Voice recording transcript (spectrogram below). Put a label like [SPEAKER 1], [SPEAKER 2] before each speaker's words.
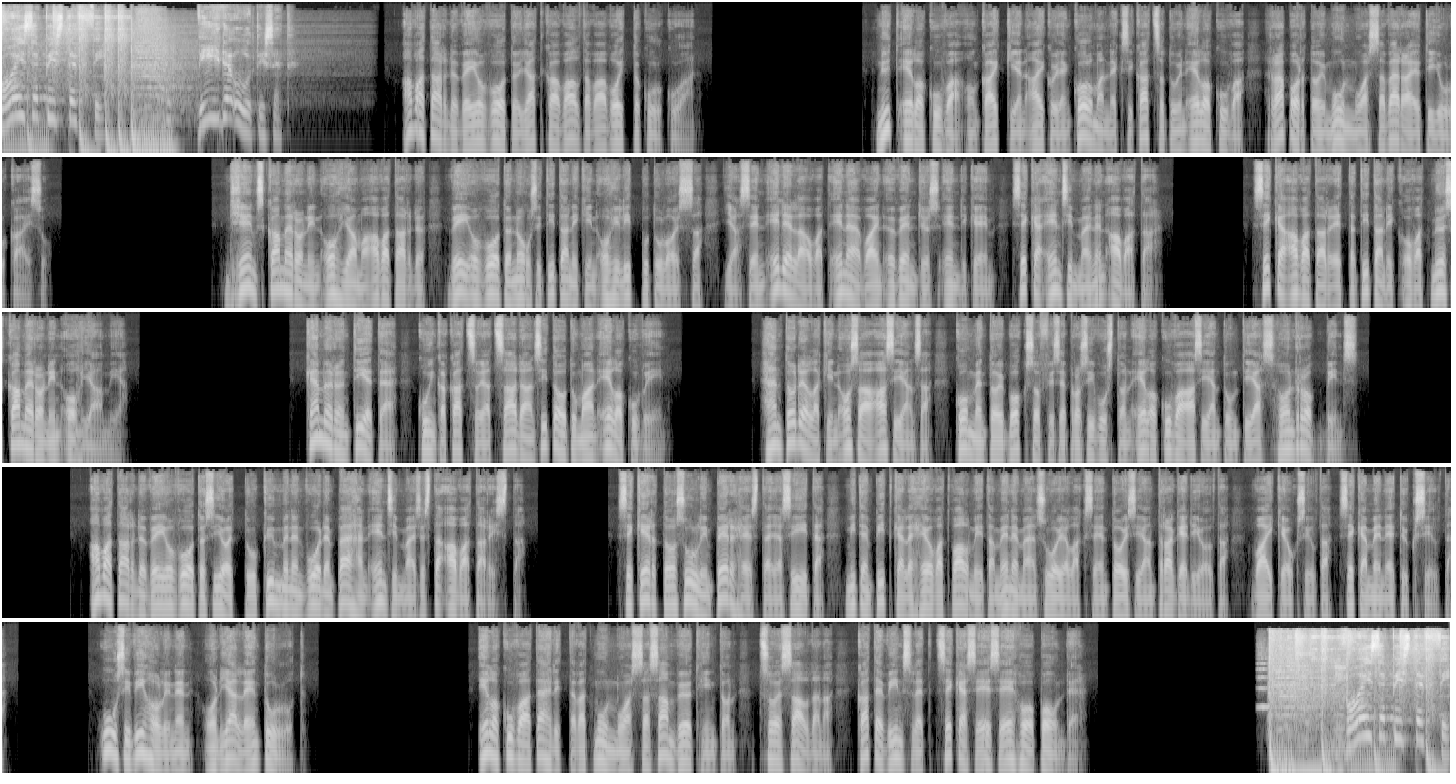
[SPEAKER 1] Voise.fi. Viihde uutiset.
[SPEAKER 2] Avatar The Way of Water jatkaa valtavaa voittokulkuaan. Nyt elokuva on kaikkien aikojen kolmanneksi katsotuin elokuva, raportoi muun muassa Variety-julkaisu. James Cameronin ohjaama Avatar The Way of Water nousi Titanicin ohi lipputuloissa ja sen edellä ovat enää vain Avengers Endgame sekä ensimmäinen Avatar. Sekä Avatar että Titanic ovat myös Cameronin ohjaamia. Cameron tietää, kuinka katsojat saadaan sitoutumaan elokuviin. Hän todellakin osaa asiansa, kommentoi Box Office Pro-sivuston elokuva-asiantuntija Sean Robbins. Avatar The Way of Water sijoittuu kymmenen vuoden päähän ensimmäisestä avatarista. Se kertoo Sullin perheestä ja siitä, miten pitkälle he ovat valmiita menemään suojellakseen toisiaan tragedioilta, vaikeuksilta sekä menetyksiltä. Uusi vihollinen on jälleen tullut. Elokuvaa tähdittävät muun muassa Sam Worthington, Zoe Saldana, Kate Winslet sekä CCH Pounder.
[SPEAKER 1] Voise.fi.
